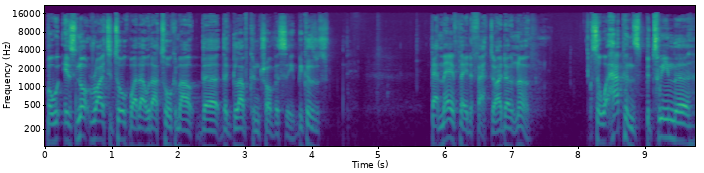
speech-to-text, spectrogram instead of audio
But it's not right to talk about that without talking about the, the glove controversy because that may have played a factor. I don't know. So what happens between the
